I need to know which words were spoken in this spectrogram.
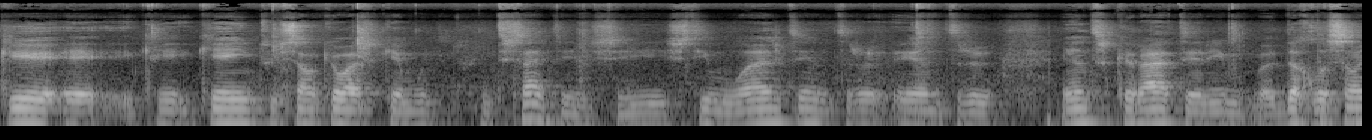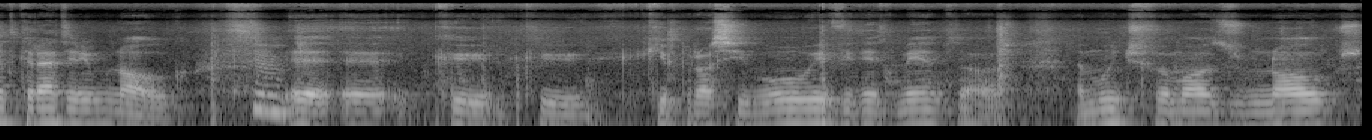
Que é, que, que é a intuição que eu acho que é muito interessante e estimulante entre, entre, entre caráter e, da relação entre caráter e monólogo hum. que, que, que aproximou, evidentemente, aos, a muitos famosos monólogos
